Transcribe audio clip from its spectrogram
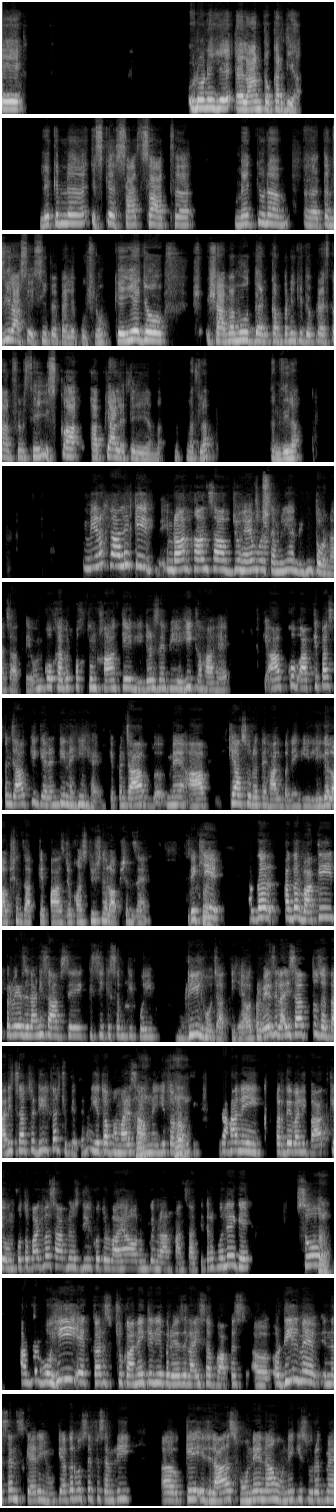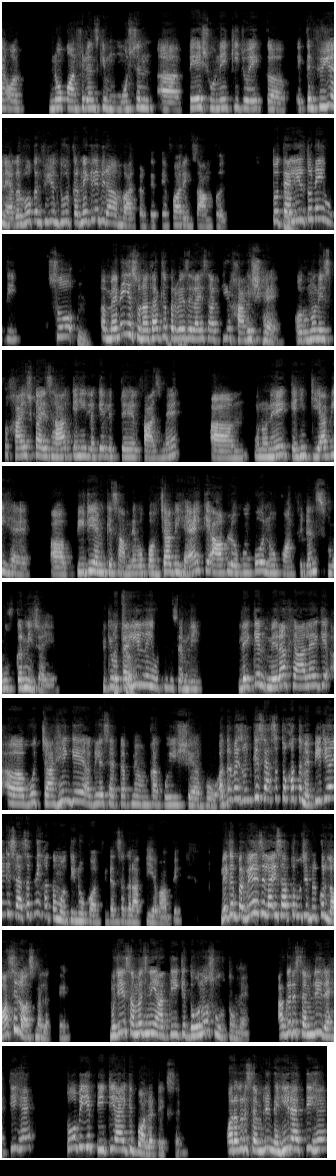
انہوں نے یہ اعلان تو کر دیا، لیکن اس کے ساتھ ساتھ میں کیوں نہ تنزیلہ سے اسی پہ پہلے پوچھ لوں کہ یہ جو شاہ محمود اینڈ کمپنی کی جو پریس کانفرنس تھی اس کا آپ کیا لیتے ہیں مطلب؟ تنزیلہ؟ میرا خیال ہے کہ عمران خان صاحب جو ہیں وہ اسمبلیاں نہیں توڑنا چاہتے۔ ان کو خیبر پختونخوا کے لیڈرز نے بھی یہی کہا ہے کہ آپ کو آپ کے پاس پنجاب کی گارنٹی نہیں ہے کہ پنجاب میں آپ کیا صورتحال بنے گی لیگل آپشنز آپ کے پاس جو کانسٹیٹیوشنل آپشنز ہیں۔ دیکھیے۔ اگر اگر واقعی پرویز الہی صاحب سے کسی قسم کی کوئی ڈیل ہو جاتی ہے اور پرویز الہی صاحب تو زرداری صاحب سے ڈیل کر چکے تھے نا یہ تو اب ہمارے ہاں، سامنے یہ تو ہاں۔ رہا نہیں پردے والی بات کہ ان کو تو باجوہ صاحب نے اس ڈیل کو توڑوایا اور ان کو عمران خان صاحب کی طرف وہ لے گئے سو ہاں۔ اگر وہی ایک قرض چکانے کے لیے پرویز الہی صاحب واپس اور ڈیل میں ان سینس کہہ رہی ہوں کہ اگر وہ صرف اسمبلی کے اجلاس ہونے نہ ہونے کی صورت میں اور نو کانفیڈنس کی موشن پیش ہونے کی جو ایک کنفیوژن ہے۔ اگر وہ کنفیوژن دور کرنے کے لیے بھی راہ ہموار کر دیتے ہیں فار ایگزامپل تو ہاں۔ تحلیل تو نہیں ہوتی۔ سو میں نے یہ سنا تھا کہ پرویز الہی صاحب کی خواہش ہے اور انہوں نے اس خواہش کا اظہار کہیں لگے لپٹے الفاظ میں انہوں نے کہیں کیا بھی ہے۔ پی ڈی ایم کے سامنے وہ پہنچا بھی ہے کہ آپ لوگوں کو نو کانفیڈنس موو کرنی چاہیے۔ کیونکہ وہ اچھا۔ تحلیل نہیں ہوتی اسمبلی لیکن میرا خیال ہے کہ وہ چاہیں گے اگلے سیٹ اپ میں ان کا کوئی شیئر ہو۔ ادروائز ان کی سیاست تو ختم ہے۔ پی ٹی آئی کی سیاست نہیں ختم ہوتی نو کانفیڈینس اگر آتی ہے وہاں پہ۔ لیکن پرویز الہی صاحب تو مجھے بالکل لاس ہی لاس میں لگتے ہیں۔ مجھے یہ سمجھ نہیں آتی کہ دونوں صورتوں میں اگر اسمبلی رہتی ہے تو بھی یہ پی ٹی آئی کی پالیٹکس ہے۔ اور اگر اسمبلی نہیں رہتی ہے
